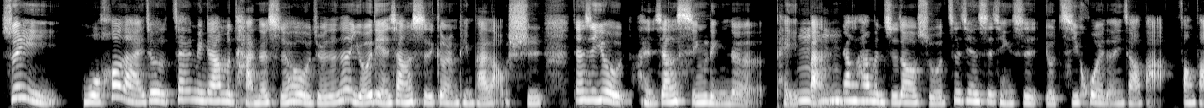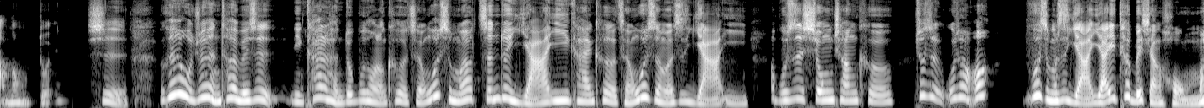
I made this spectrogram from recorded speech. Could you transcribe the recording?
所以。我后来就在那边跟他们谈的时候，我觉得那有一点像是个人品牌老师，但是又很像心灵的陪伴，嗯嗯，让他们知道说这件事情是有机会的，你只要把方法弄对。是，可是我觉得很特别，是你开了很多不同的课程，为什么要针对牙医开课程？为什么是牙医而不是胸腔科？就是我想哦，为什么是牙牙医特别想红吗？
